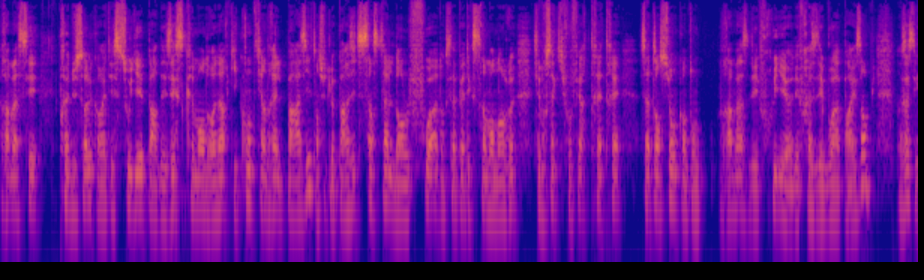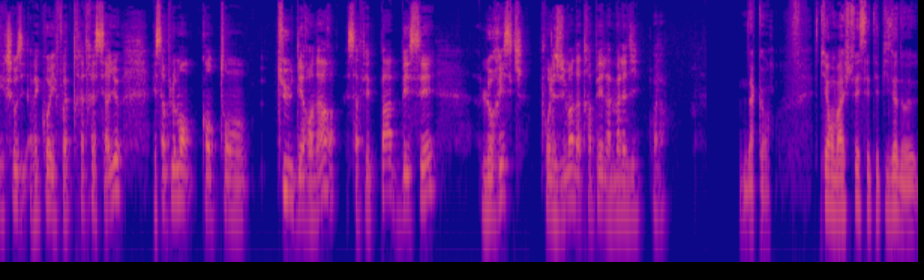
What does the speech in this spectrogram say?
ramassés près du sol qui auraient été souillés par des excréments de renard qui contiendraient le parasite. Ensuite, le parasite s'installe dans le foie, donc ça peut être extrêmement dangereux. C'est pour ça qu'il faut faire très très attention quand on ramasse des fruits, euh, des fraises des bois par exemple. Donc ça, c'est quelque chose avec quoi il faut être très très sérieux. Et simplement, quand on tue des renards, ça fait pas baisser le risque pour les humains d'attraper la maladie. Voilà. D'accord. Pierre, on va achever cet épisode. Euh,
